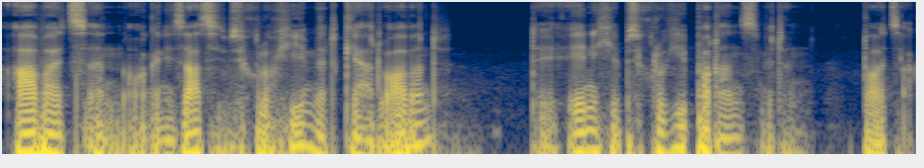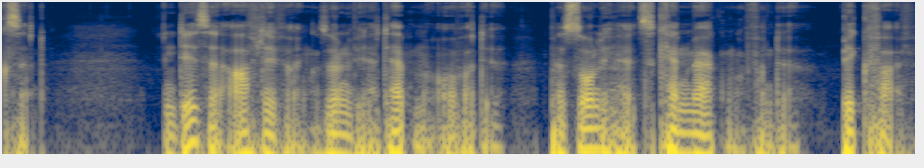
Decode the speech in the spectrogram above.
arbeids- en organisatiepsychologie met Gerhard Orband, de ähnliche Psychologie-Podans met een Duits accent. In deze aflevering zullen we het hebben over de persoonlijkheidskenmerken van de Big Five.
